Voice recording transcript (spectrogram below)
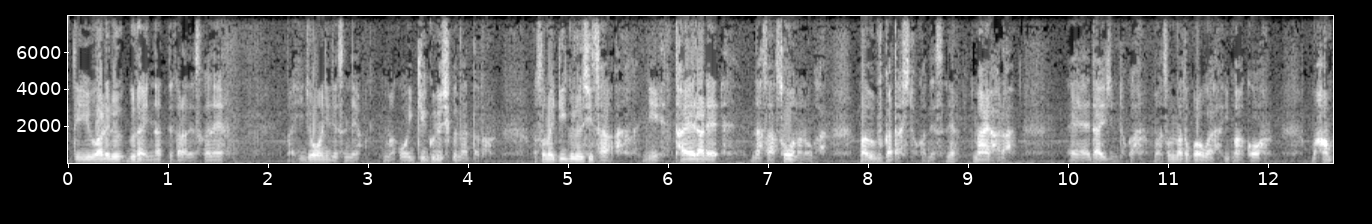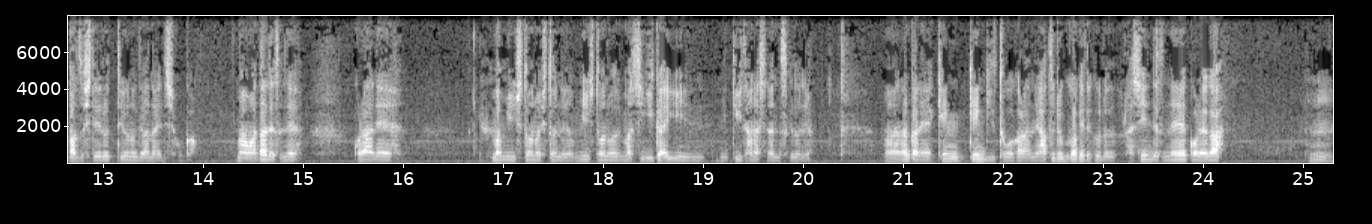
って言われるぐらいになってからですかね、まあ、非常にですね、まあ、こう、息苦しくなったと。その息苦しさに耐えられなさそうなのが、まあ、産方氏とかですね、前原、えー、大臣とか、まあ、そんなところが今、こう、まあ、反発しているっていうのではないでしょうか。まあまたですね、これはね、まあ民主党の人ね、民主党の、まあ、市議会議員に聞いた話なんですけどね。まあなんかね、県、県議とかからね、圧力かけてくるらしいんですね、これが。うん。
